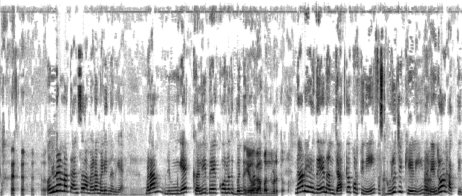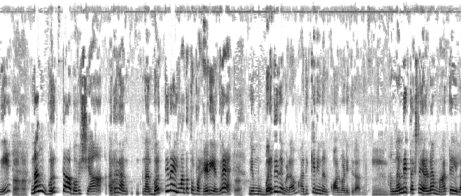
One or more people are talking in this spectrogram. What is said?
ಒಂದೇ ಮತ್ತೆ ಆನ್ಸರ್ ಆ ಮೇಡಮ್ ಹೇಳಿದ್ ನನ್ಗೆ. ಮೇಡಮ್ ನಿಮ್ಗೆ ಕಲಿಬೇಕು ಅನ್ನೋದು ಬಂದಿದೆ. ಯೋಗ ಬಂದ್ಬಿಡ್ತು. ನಾನು ಹೇಳ್ದೆ ನಾನು ಜಾತಕ ಕೊಡ್ತೀನಿ. ಫಸ್ಟ್ ಗುರುಜಿ ಕೇಳಿ ನಾನು ಎನ್ರೋಲ್ ಹಾಕ್ತೀನಿ. ನಂಗ್ ಬರುತ್ತಾ ಭವಿಷ್ಯ? ಅಂದ್ರೆ ನಾನ್ ನಾನ್ ಬರ್ತೀನಾ ಇಲ್ವಾ ಅಂತ ಸ್ವಲ್ಪ ಹೇಳಿ ಅಂದ್ರೆ ನಿಮ್ ಬರ್ದಿದೆ ಮೇಡಮ್ ಅದಕ್ಕೆ ನೀವು ನನ್ ಕಾಲ್ ಮಾಡಿದ್ದೀರಾ ಅಂದ್ರು. ಹಂಗಂದಿದ ತಕ್ಷಣ ಎರಡನೇ ಮಾತೇ ಇಲ್ಲ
